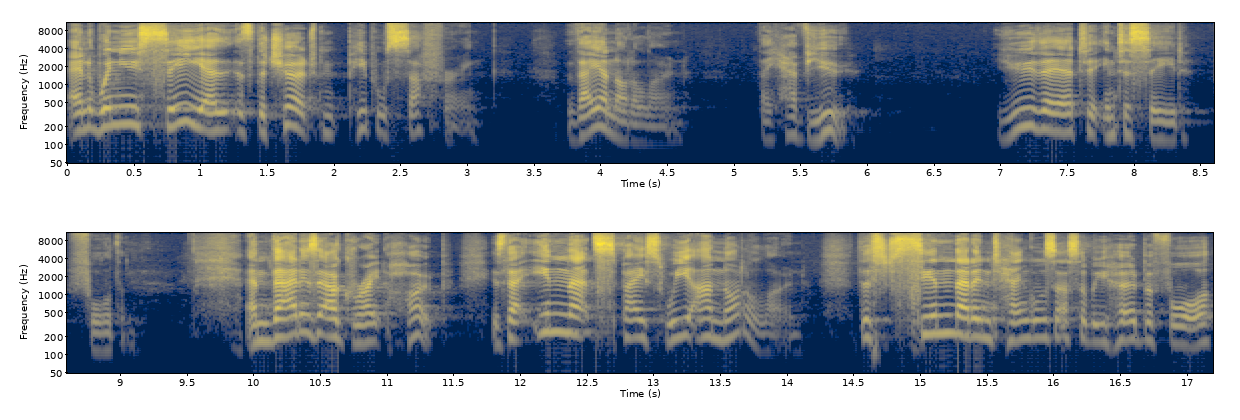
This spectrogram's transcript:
And when you see, as the church, people suffering, they are not alone. They have you. You there to intercede for them. And that is our great hope, is that in that space we are not alone. The sin that entangles us, that we heard before,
